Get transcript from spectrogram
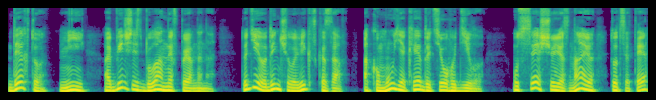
дехто ні, а більшість була невпевнена. Тоді один чоловік сказав А кому яке до цього діло? Усе, що я знаю, то це те,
